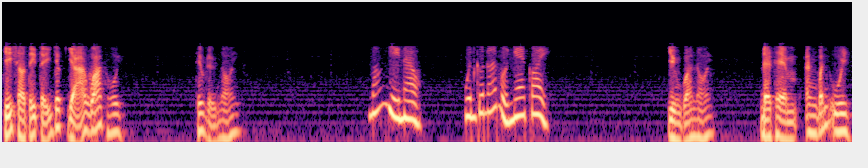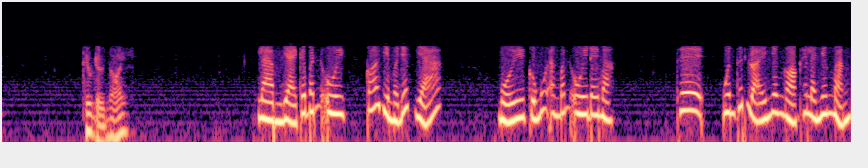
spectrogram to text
Chỉ sợ tỷ tỷ vất vả quá thôi. Thiếu nữ nói. Món gì nào? Huynh cứ nói muội nghe coi. Dương quá nói. Để thèm ăn bánh ui. Thiếu nữ nói. Làm vài cái bánh ui, có gì mà vất vả. muội cũng muốn ăn bánh ui đây mà. Thế huynh thích loại nhân ngọt hay là nhân mặn?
